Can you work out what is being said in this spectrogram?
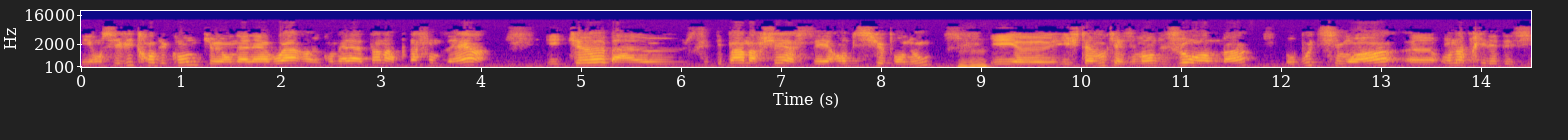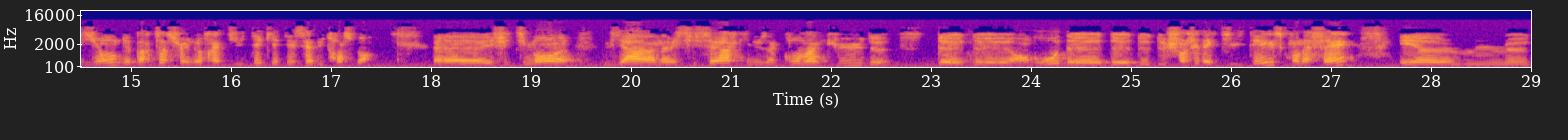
Et on s'est vite rendu compte qu'on allait avoir, qu'on allait atteindre un plafond de verre et que bah euh, c'était pas un marché assez ambitieux pour nous. Mhm. Et, euh, et je t'avoue quasiment du jour au lendemain, au bout de six mois, euh, on a pris les décisions de partir sur une autre activité qui était celle du transport. Euh, effectivement, via un investisseur qui nous a convaincus de, de, de en gros, de, de, de changer d'activité, ce qu'on a fait. Et euh, le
